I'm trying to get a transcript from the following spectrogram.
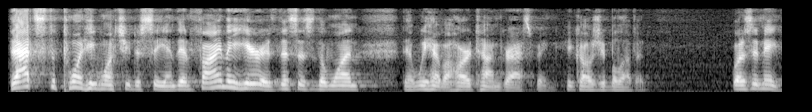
That's the point He wants you to see. And then finally, here is this is the one that we have a hard time grasping. He calls you beloved. What does it mean?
